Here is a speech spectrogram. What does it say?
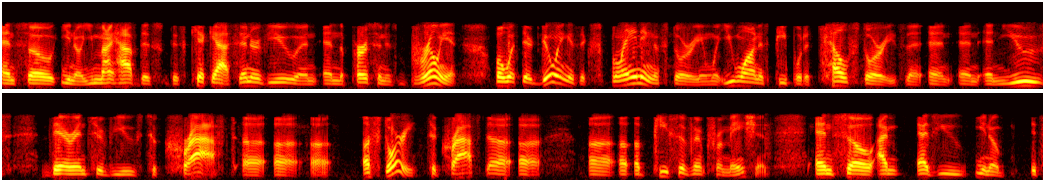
And so you know you might have this this kick-ass interview and and the person is brilliant, but what they're doing is explaining a story, and what you want is people to tell stories and and and, and use their interviews to craft a a, a, a story, to craft a, a a, piece of information. And so I'm, as you, you know, it's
